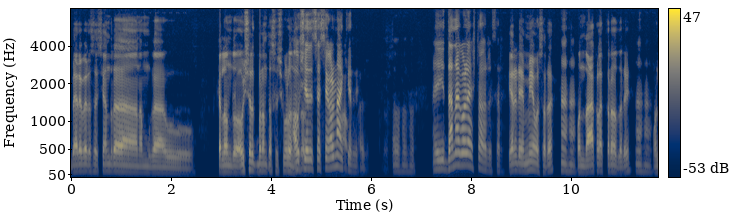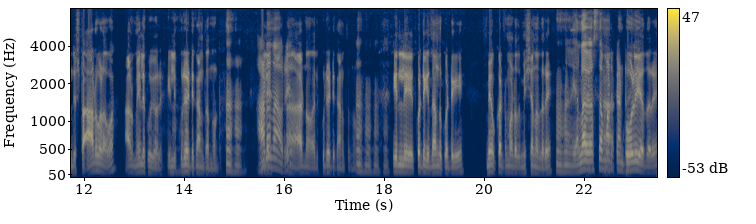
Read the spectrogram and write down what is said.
ಬೇರೆ ಬೇರೆ ಸಸಿ ಅಂದ್ರ ನಮ್ಗ ಅವು ಕೆಲವೊಂದು ಔಷಧಕ್ ಬರಂತ ಸಸಿಗಳು ಅದಾವ. ಔಷಧಿ ಸಸ್ಯಗಳನ್ನ ಹಾಕಿರಿ. ಹೌದ್. ಓಹ್ ಹೋ ಹೋ. ಈ ದನಗಳು ಎಷ್ಟಾವ್ರಿ ಸರ್? ಎರಡು ಎಮ್ಮೆ ಅವ ಸರ್. ಹಾ ಹಾ. ಒಂದ್ ಆಕಳ ಕರ ಅದರಿ ಹಾ ಹಾ. ಒಂದಿಷ್ಟು ಆಡುಗಳವ ಆಡ್ ಮೇಲೆ ಹೋಗ್ಯಾವ್ರಿ ಇಲ್ಲಿ ಕುರಿಯಟ್ಟಿ ಕುರಿಯಟಿ ಕಾಣ್ತದ ನೋಡ್ರಿ. ಹಾ ಹಾ. ಆಡನ ಅವ್ರಿ ಹಾ, ಆಡ್ ಅಲ್ಲಿ ಕುರಿಯಟ್ಟಿ ಕಾಣ್ತದ ನೋಡ್ರಿ. ಇಲ್ಲಿ ಕೊಟ್ಟಿಗೆ ದಂದು ಕೊಟ್ಟಿಗೆ. ಮೇವ್ ಕಟ್ ಮಾಡೋದು ಮಿಷನ್ ಅದರಿ ಹ್ಮ್ ಹ್ಮ್. ಎಲ್ಲಾ ವ್ಯವಸ್ಥೆ ಹಾ, ಮಾಡ್ಕೊಂಡ್ರಿ. ಕೋಳಿ ಅದರಿ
